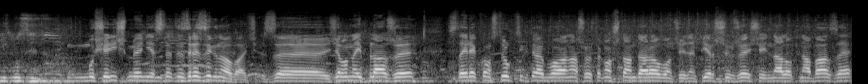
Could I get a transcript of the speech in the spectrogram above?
limuzyna. musieliśmy niestety zrezygnować z zielonej plaży, z tej rekonstrukcji, która była naszą taką sztandarową, czyli ten 1 wrzesień, nalot na bazę,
